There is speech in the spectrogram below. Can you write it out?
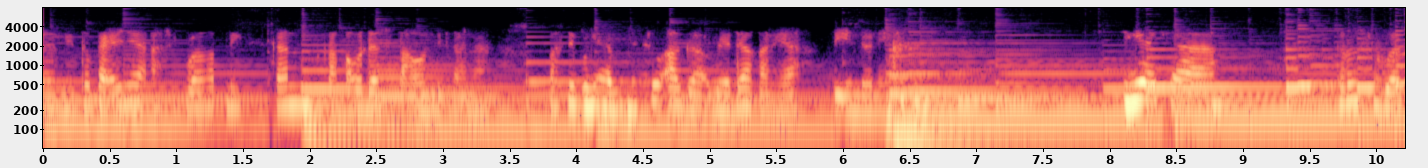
dan itu kayaknya asik banget nih kan kakak udah setahun di sana pasti punya ya, itu agak beda kan ya di Indonesia. Iya kak. Terus buat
